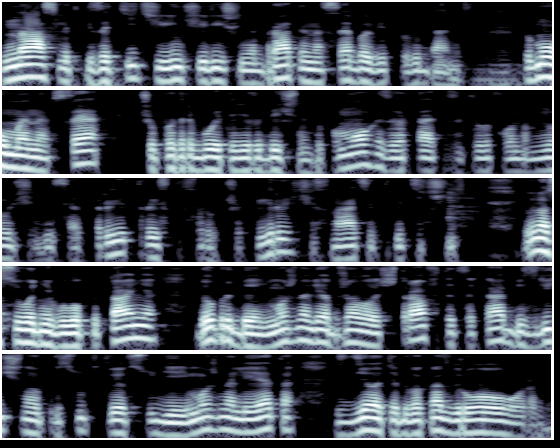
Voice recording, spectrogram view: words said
наслідки за ті чи інші рішення, брати на себе відповідальність. Тому у мене все. Якщо потребуєте юридичної допомоги, звертайтеся за телефоном 063 344 1636. І у нас сьогодні було питання: Добрий день, можно ли обжаловать штраф в ТЦК без личного присутствия в суде? И можно ли это сделать адвокат з другого города?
